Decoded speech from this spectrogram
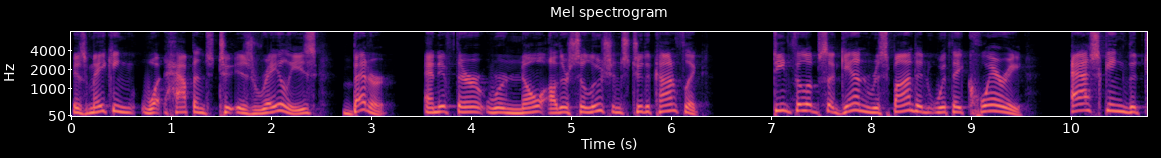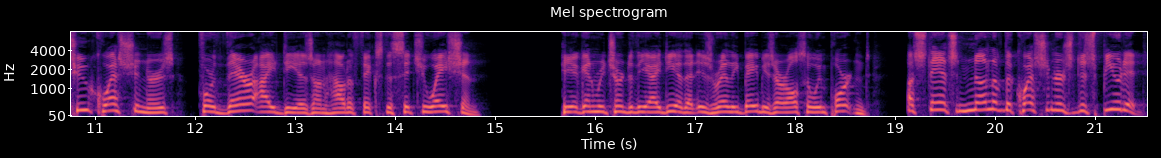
is making what happened to Israelis better, and if there were no other solutions to the conflict. Dean Phillips again responded with a query, asking the two questioners for their ideas on how to fix the situation. He again returned to the idea that Israeli babies are also important, a stance none of the questioners disputed.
